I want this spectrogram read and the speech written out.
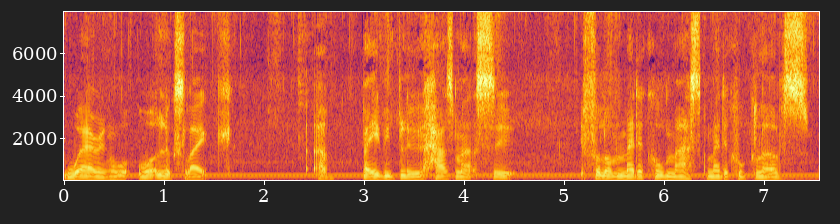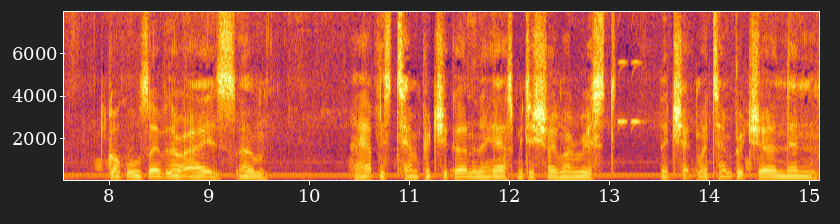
wearing what, what looks like a baby blue hazmat suit, full on medical mask, medical gloves, goggles over their eyes. Um, I have this temperature gun, and they ask me to show my wrist they check my temperature and then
